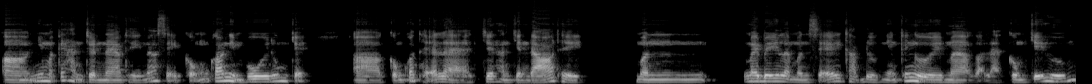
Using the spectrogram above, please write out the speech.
Ờ, Ừm. nhưng mà cái hành trình nào thì nó sẽ cũng có niềm vui, đúng hông chị? Ờ, cũng có thể là trên hành trình đó thì mình maybe là mình sẽ gặp được những cái người mà, gọi là, cùng chí hướng,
